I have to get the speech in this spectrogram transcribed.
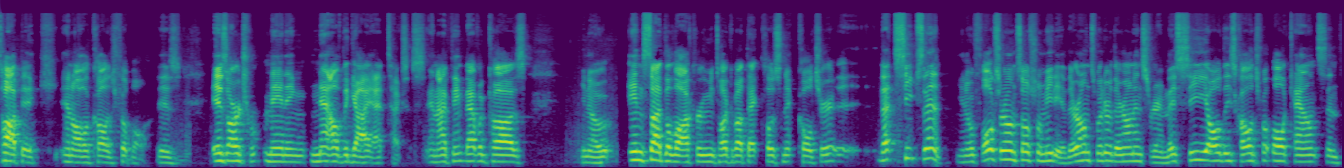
topic in all of college football is is Arch Manning now the guy at Texas? And I think that would cause, you know, inside the locker room, you talk about that close knit culture eh, that seeps in. You know, folks are on social media, they're on Twitter, they're on Instagram, they see all these college football accounts, and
